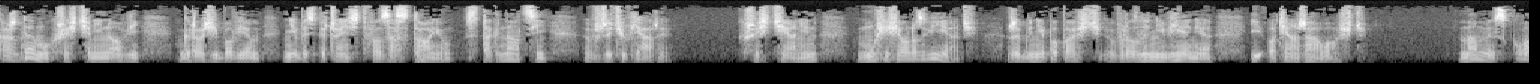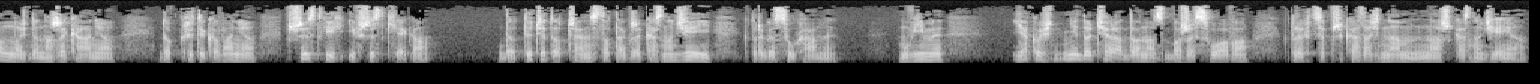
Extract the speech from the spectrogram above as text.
Każdemu chrześcijaninowi grozi bowiem niebezpieczeństwo zastoju, stagnacji w życiu wiary. Chrześcijanin musi się rozwijać, żeby nie popaść w rozleniwienie i ociężałość. Mamy skłonność do narzekania, do krytykowania wszystkich i wszystkiego. Dotyczy to często także kaznodziei, którego słuchamy. Mówimy, jakoś nie dociera do nas Boże Słowo, które chce przekazać nam nasz kaznodzieja.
